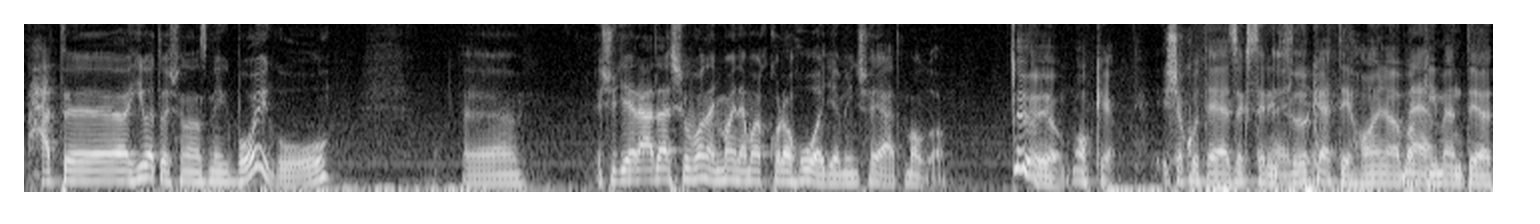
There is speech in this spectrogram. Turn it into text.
Hát uh, hivatalosan az még bolygó, uh, és ugye ráadásul van egy majdnem akkora holdja, mint saját maga. Jó, jó, oké. És akkor te ezek szerint Ennyi. fölkeltél hajnalba, Nem. kimentél,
